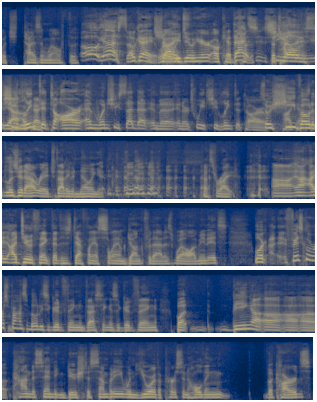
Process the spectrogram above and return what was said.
which ties in well with the Oh yes, okay, show right. we do here. Okay, the That's ti- the she. title Uh, is- she yeah, linked okay. it to our, and when she said that in the in her tweet, she linked it to our. So she podcast. voted legit outrage without even knowing it. That's right. Uh, I, I do think that this is definitely a slam dunk for that as well. I mean, it's look, uh, fiscal responsibility is a good thing, investing is a good thing, but being a, a, a, a condescending douche to somebody when you are the person holding the cards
